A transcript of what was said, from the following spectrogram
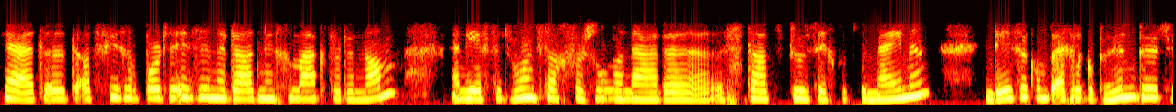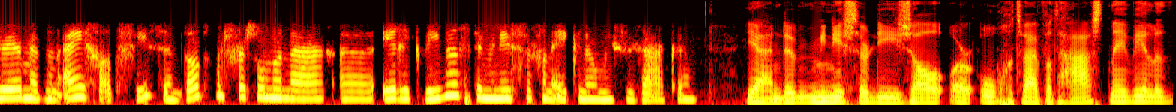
Ja, het, adviesrapport is inderdaad nu gemaakt door de NAM. En die heeft het woensdag verzonden naar de staatstoezicht op de mijnen. En deze komt eigenlijk op hun beurt weer met een eigen advies. En dat wordt verzonden naar uh, Erik Wiebes, de minister van Economische Zaken. Ja, en de minister die zal er ongetwijfeld haast mee willen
